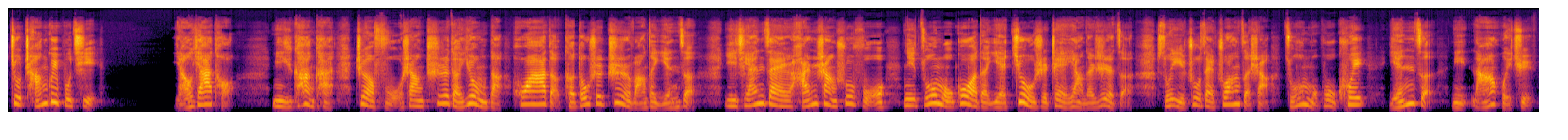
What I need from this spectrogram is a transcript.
就长跪不起。姚丫头，你看看这府上吃的、用的、花的，可都是智王的银子。以前在韩尚书府，你祖母过的也就是这样的日子，所以住在庄子上，祖母不亏。银子你拿回去。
